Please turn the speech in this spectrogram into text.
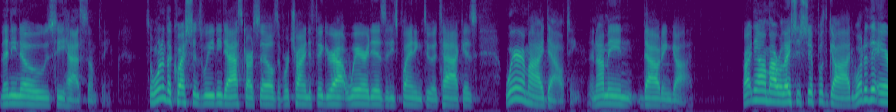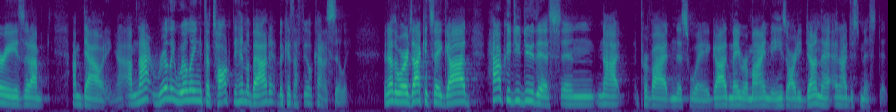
then he knows he has something. So, one of the questions we need to ask ourselves if we're trying to figure out where it is that he's planning to attack is where am I doubting? And I mean doubting God. Right now, in my relationship with God, what are the areas that I'm, I'm doubting? I'm not really willing to talk to him about it because I feel kind of silly. In other words, I could say, God, how could you do this and not provide in this way? God may remind me he's already done that and I just missed it.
